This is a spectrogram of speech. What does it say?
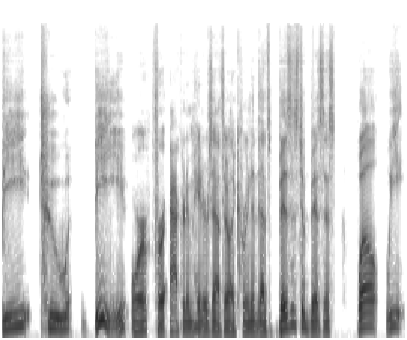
B2B, or for acronym haters out there like Karina, that's business to business. Well, we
